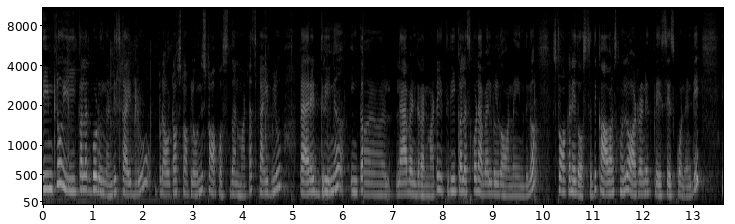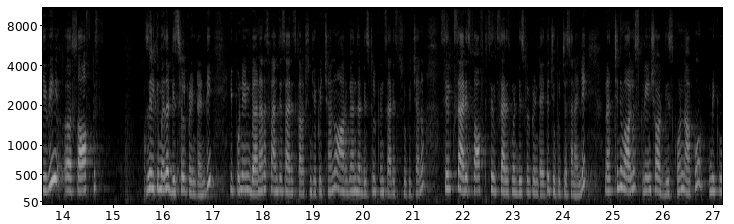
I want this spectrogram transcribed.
దీంట్లో ఈ కలర్ కూడా ఉందండి. Sky blue. ఇప్పుడు అవుట్ ఆఫ్ స్టాక్లో ఉంది. స్టాక్ వస్తుంది అనమాట స్కై బ్లూ ప్యారెట్ గ్రీన్ ఇంకా లావెండర్ అనమాట ఈ త్రీ కలర్స్ కూడా అవైలబుల్గా ఉన్నాయి ఇందులో. స్టాక్ అనేది వస్తుంది. కావాల్సిన వాళ్ళు ఆర్డర్ అనేది ప్లేస్ చేసుకోండి ఇవి సాఫ్ట్ సిల్క్ మీద డిజిటల్ ప్రింట్ అండి. ఇప్పుడు నేను బెనారస్ ఫ్యాన్సీ శారీస్ కలెక్షన్ చూపించాను ఆర్గాన్జా డిజిటల్ ప్రింట్ శారీస్ చూపించాను silk saris soft silk saris మీద డిజిటల్ ప్రింట్ అయితే చూపించేసానండి నచ్చిన వాళ్ళు స్క్రీన్ షాట్ తీసుకొని నాకు మీకు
